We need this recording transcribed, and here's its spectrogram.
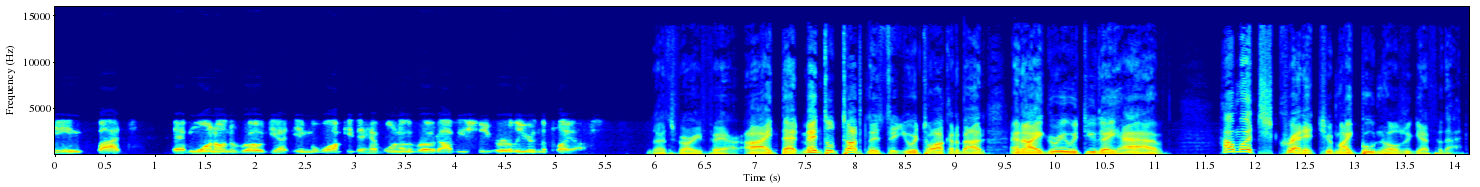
team, but they haven't won on the road yet in Milwaukee. They have won on the road, obviously, earlier in the playoffs. That's very fair. All right, that mental toughness that you were talking about, and I agree with you, they have. How much credit should Mike Budenholzer get for that?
